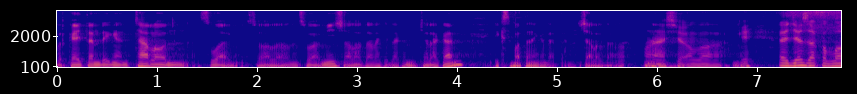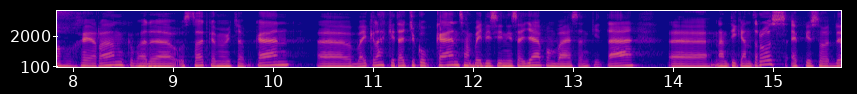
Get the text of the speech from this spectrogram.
berkaitan dengan calon suami, calon suami insyaallah taala kita akan bicarakan di kesempatan yang akan datang. Insyaallah taala. Masya Allah. Oke. Eh, Jazakallahu khairan kepada Ustadz kami ucapkan. Eh, baiklah kita cukupkan sampai di sini saja pembahasan kita. Eh, nantikan terus episode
